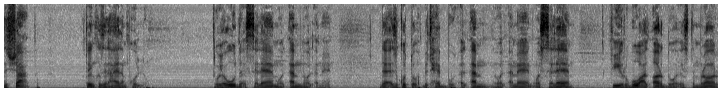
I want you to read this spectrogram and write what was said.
الشعب وتنقذ العالم كله. ويعود السلام والأمن والأمان. ده إذا كنتوا بتحبوا الأمن والأمان والسلام في ربوع الأرض واستمرار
